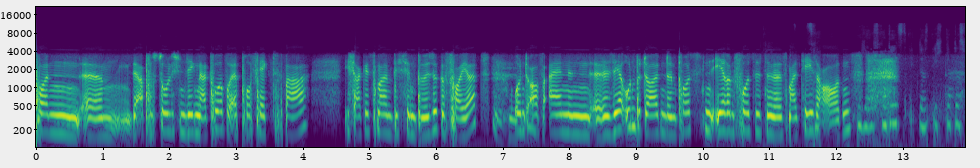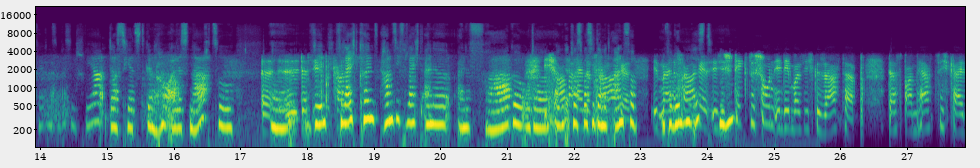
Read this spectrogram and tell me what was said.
von ähm, der apostolischen Signatur, wo er Prophet war, ich sage jetzt mal ein bisschen böse, gefeuert mhm. und auf einen äh, sehr unbedeutenden Posten Ehrenvorsitzender des Malteserordens. Ja, ich glaube, das fällt uns ein bisschen schwer, das jetzt genau alles nachzusehen. Äh, äh, vielleicht können, haben Sie vielleicht eine, eine Frage oder irgendetwas, was Sie damit anver verbunden Frage ist? Mhm. steckte schon in dem, was ich gesagt habe, dass Barmherzigkeit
